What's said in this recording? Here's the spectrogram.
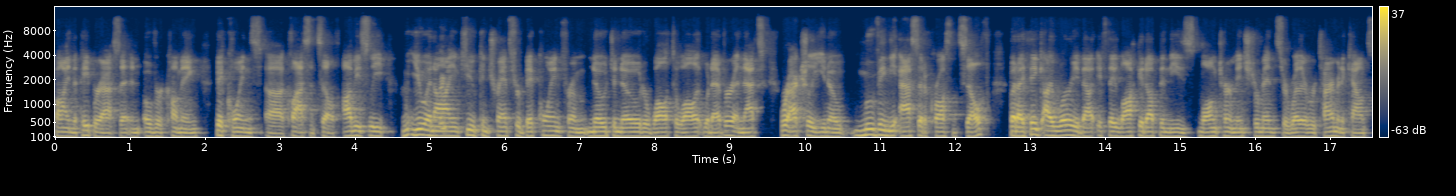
buying the paper asset and overcoming Bitcoin's uh, class itself. Obviously, you and I and Q can transfer Bitcoin from node to node or wallet to wallet, whatever, and that's we're actually you know moving the asset across itself. But I think I worry about if they lock it up in these long term instruments or whether retirement accounts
